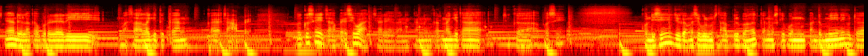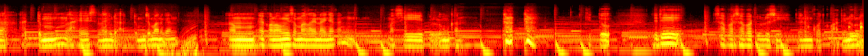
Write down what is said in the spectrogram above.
Maksudnya adalah kabur dari masalah gitu kan, kayak capek. Menurutku sih capek sih wajar ya kan karena karena kita juga apa sih kondisinya juga masih belum stabil banget kan meskipun pandemi ini udah adem lah ya istilahnya udah adem. Cuman kan um, ekonomi sama lain-lainnya kan masih belum kan. Gitu. Jadi sabar-sabar dulu sih dan kuat-kuatin dulu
